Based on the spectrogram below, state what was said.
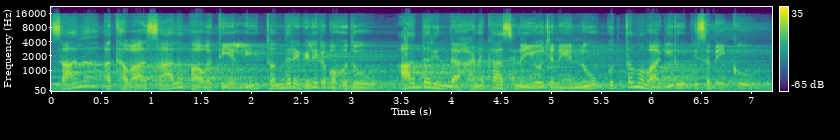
ಸಾಲ ಅಥವಾ ಸಾಲ ಪಾವತಿಯಲ್ಲಿ ತೊಂದರೆಗಳಿರಬಹುದು. ಆದ್ದರಿಂದ ಹಣಕಾಸಿನ ಯೋಜನೆಯನ್ನು ಉತ್ತಮವಾಗಿ ರೂಪಿಸಬೇಕು.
